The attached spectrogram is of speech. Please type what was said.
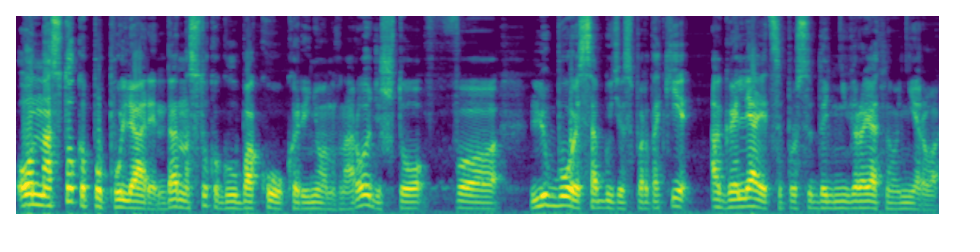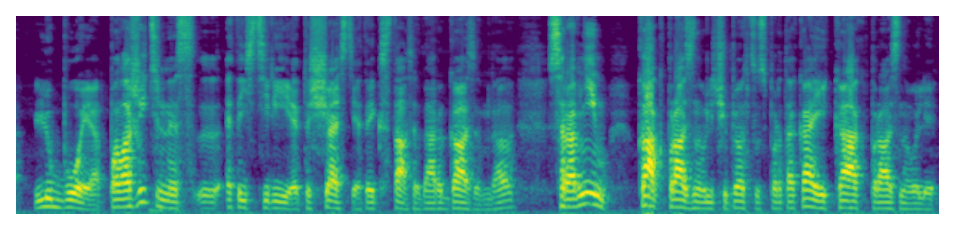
Он настолько популярен, да, настолько глубоко укоренен в народе, что в любое событие в Спартаке оголяется просто до невероятного нерва. Любое. Положительное э, это истерия, это счастье, это экстаз, это оргазм, да. Сравним, как праздновали чемпионство Спартака и как праздновали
